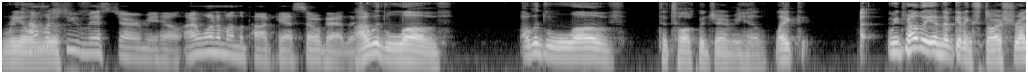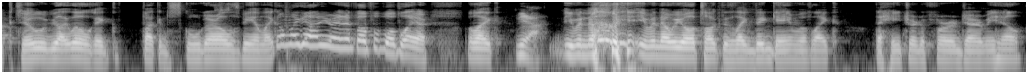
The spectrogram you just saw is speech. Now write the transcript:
Real, How real. much do you miss Jeremy Hill? I want him on the podcast so badly. I would love, I would love to talk with Jeremy Hill. Like, uh, we'd probably end up getting starstruck too. We'd be like little like fucking schoolgirls being like, "Oh my god, you're an NFL football player." But like, yeah. even though even though we all talk this like big game of like the hatred for Jeremy Hill,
